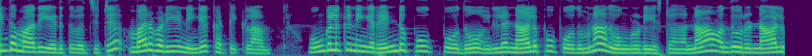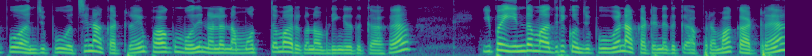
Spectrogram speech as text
இந்த மாதிரி எடுத்து வச்சுட்டு மறுபடியும் நீங்கள் கட்டிக்கலாம். உங்களுக்கு நீங்கள் ரெண்டு பூ போதும் இல்லை நாலு பூ போதும்னா அது உங்களுடைய இஷ்டம் தான். நான் வந்து ஒரு நாலு பூ அஞ்சு பூ வச்சு நான் கட்டுறேன். பார்க்கும்போது நல்லா நான் மொத்தமாக இருக்கணும் அப்படிங்கிறதுக்காக. இப்போ இந்த மாதிரி கொஞ்சம் பூவை நான் கட்டினதுக்கு அப்புறமா காட்டுறேன்.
